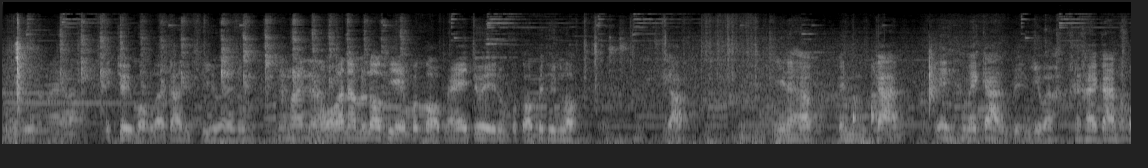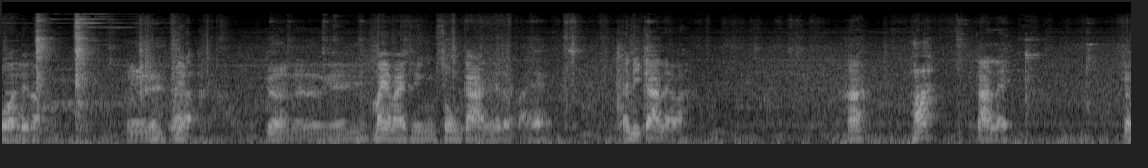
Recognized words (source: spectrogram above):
โอ้ไอ้จุ้ยบอก194ไว้หนุ่มไม่ไม่เดี๋ยวอ๋ออันนั้นมันรอบที่เองประกอบไงไอ้จุ้ยหนุ่มประกอบไม่ถึงหรอกกับนี่นะครับ เป็นก้าน เอ๊ะทำไมก้านเป็นอย่างนี้วะคล้ายๆก้านฟอสเลยเนาะเฮ้ยเนี่ย เกิดอะไรไงไม่หมายถึงทรงก้านเดี๋ยวไปอันนี้ก้านอะไรวะ ฮะ ฮะก้านอะไร กระ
